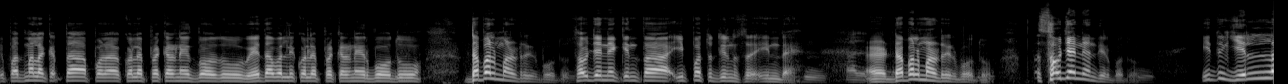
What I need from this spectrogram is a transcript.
ಈ ಪದ್ಮಲಕತ್ತ ಪೊ- ಕೊಲೆ ಪ್ರಕರಣ ಇರ್ಬೋದು ವೇದಾವಲ್ಲಿ ಕೊಲೆ ಪ್ರಕರಣ ಇರ್ಬೋದು ಡಬಲ್ ಮರ್ಡರ್ ಇರ್ಬೋದು. ಸೌಜನ್ಯಕ್ಕಿಂತ ಇಪ್ಪತ್ತು ದಿನ ಹಿಂದೆ ಡಬಲ್ ಮರ್ಡರ್ ಇರ್ಬೋದು. ಸೌಜನ್ಯ ಅಂದಿರ್ಬೋದು. ಇದು ಎಲ್ಲ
